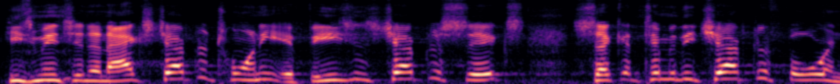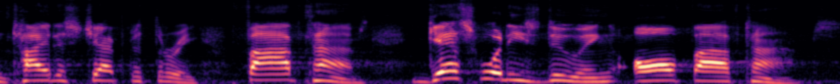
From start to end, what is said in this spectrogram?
he's mentioned in Acts chapter 20, Ephesians chapter 6, 2 Timothy chapter 4, and Titus chapter 3. Five times. Guess what he's doing all five times?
